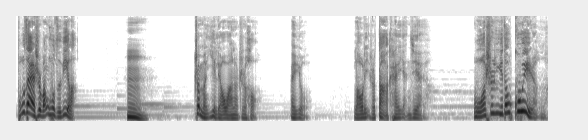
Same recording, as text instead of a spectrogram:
不再是纨绔子弟了。嗯，这么一聊完了之后，哎呦，老李是大开眼界呀！我是遇到贵人了。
